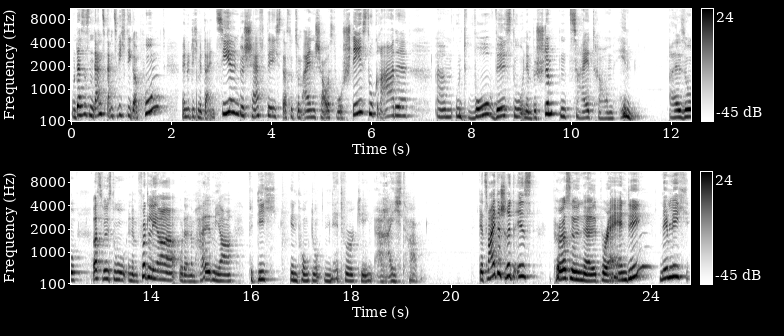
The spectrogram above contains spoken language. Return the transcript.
Und das ist ein ganz, ganz wichtiger Punkt, wenn du dich mit deinen Zielen beschäftigst, dass du zum einen schaust, wo stehst du gerade, ähm, und wo willst du in einem bestimmten Zeitraum hin. Also, was willst du in einem Vierteljahr oder in einem halben Jahr für dich in puncto Networking erreicht haben? Der zweite Schritt ist Personal Branding, nämlich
